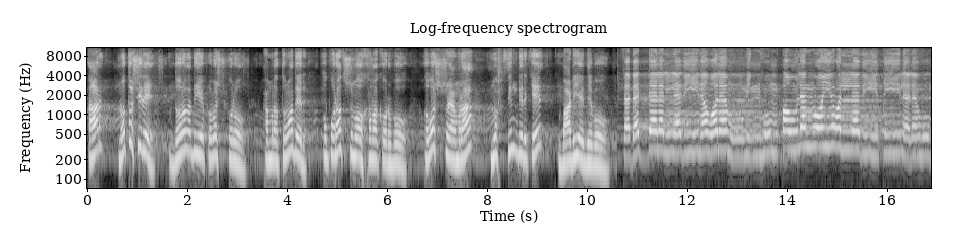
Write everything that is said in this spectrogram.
আর নতশিরে দরজা দিয়ে প্রবেশ করো আমরা তোমাদের অপরাধ সমূহ ক্ষমা করব অবশ্যই আমরা মুহসিনদেরকে বাড়িয়ে দেব فبدل الذين ظلموا منهم قولا غير الذي قيل لهم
